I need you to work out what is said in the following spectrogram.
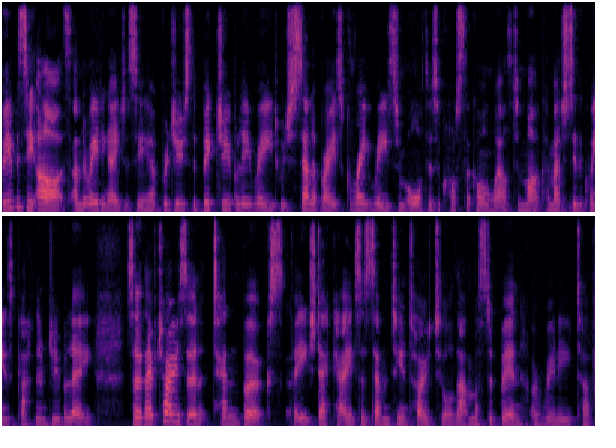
BBC Arts and the Reading Agency have produced the Big Jubilee Read, which celebrates great reads from authors across the Commonwealth to mark Her Majesty the Queen's Platinum Jubilee. So, they've chosen 10 books for each decade, so 70 in total. That must have been a really tough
